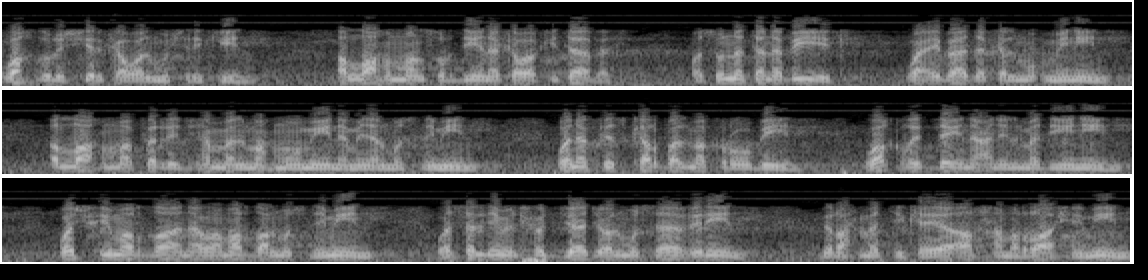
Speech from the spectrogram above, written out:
واخذل الشرك والمشركين. اللهم انصر دينك وكتابك وسنة نبيك وعبادك المؤمنين. اللهم فرج هم المهمومين من المسلمين. ونفس كرب المكروبين. واقض الدين عن المدينين. واشف مرضانا ومرضى المسلمين. وسلم الحجاج والمسافرين برحمتك يا أرحم الراحمين.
